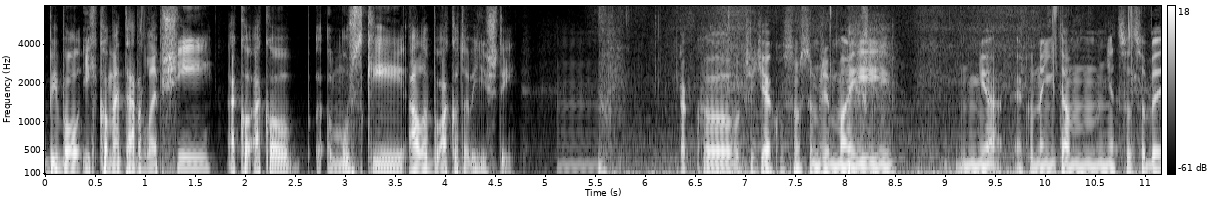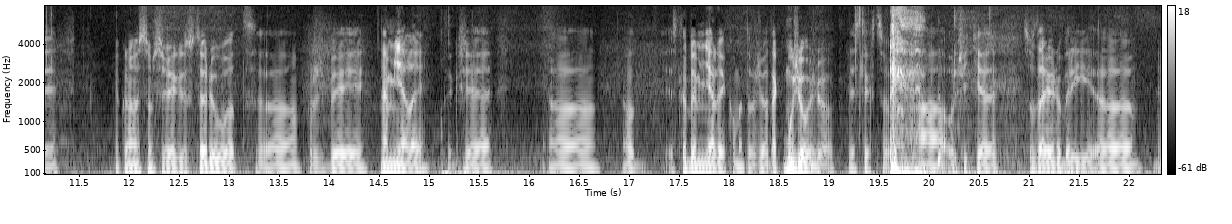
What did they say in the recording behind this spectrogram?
by bol ich komentár lepší ako, ako mužský, alebo ako to vidíš ty? Tak uh, určitě jako si myslím, že mají, ja, jako není tam něco, co by, jako nemyslím si, že existuje důvod, uh, proč by neměli, takže uh, jo, jestli by měli komentovat, že tak můžou, že jo, jestli chcou. A určitě jsou tady dobrý uh, uh,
